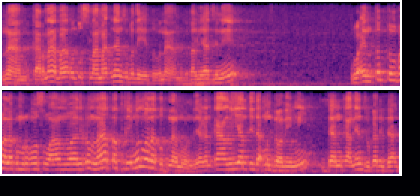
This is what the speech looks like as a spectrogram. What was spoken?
Nah, karena apa? Untuk selamatnya seperti itu. Nah, kita lihat sini Wa in tubtum falakum ru'usu amwalikum la tatlimun wa la tutlamun. Ya kan kalian tidak mendolimi dan kalian juga tidak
